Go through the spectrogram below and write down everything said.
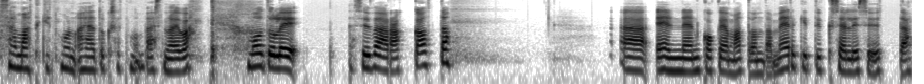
Sä matkit mun ajatukset mun päästä noiva. Mulla tuli syvää rakkautta ää, ennen kokematonta merkityksellisyyttä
